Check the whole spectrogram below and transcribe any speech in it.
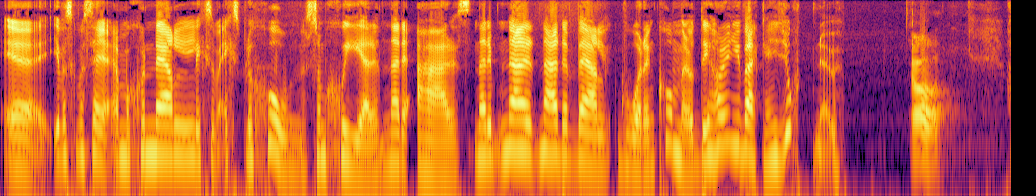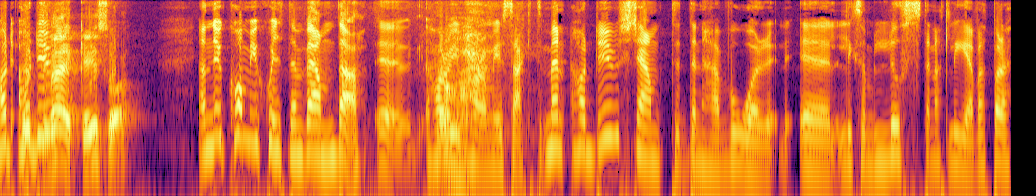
eh, vad ska man säga, emotionell liksom explosion som sker när det är, när det, när, när det väl våren kommer och det har den ju verkligen gjort nu. Ja. Har, har det, det du, verkar ju så. ja, nu kommer ju skiten vända, eh, har, ju, har de ju sagt. Men har du känt den här vår, eh, liksom lusten att leva, att bara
